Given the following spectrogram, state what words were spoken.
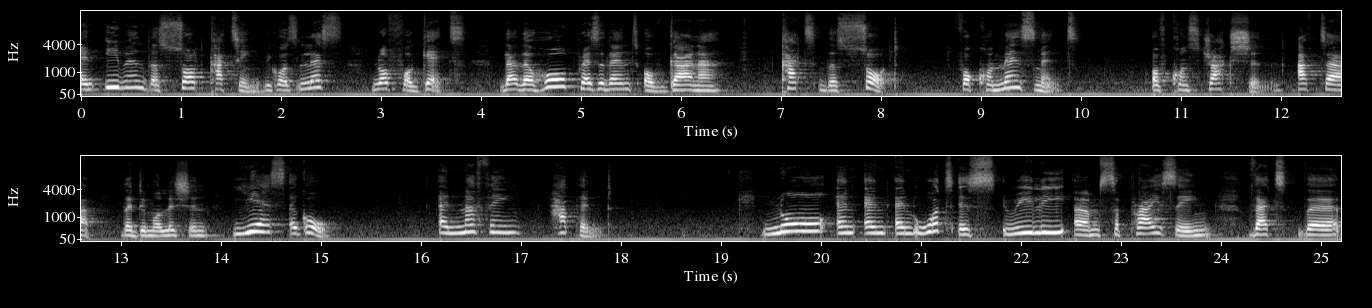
and even the sword cutting, because let's not forget that the whole president of Ghana cut the sword for commencement of construction after the demolition years ago. And nothing happened. No, and, and, and what is really um, surprising that the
